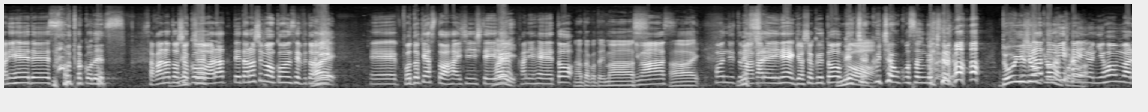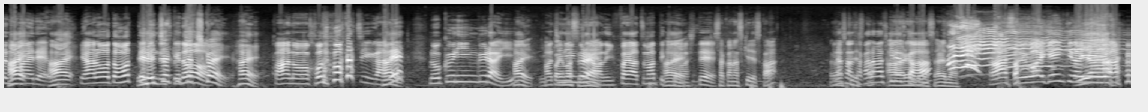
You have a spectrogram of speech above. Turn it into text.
カニ兵です。です。魚と食を笑って楽しむをコンセプトに、はい。えーポッドキャストを配信していはい。るカニ兵とといます。います。はい。本日も明るいね魚食トークを。めちゃくちゃお子さんが来てる。どういう状況なのこれは。来の日本丸の前ではい。はいやろうと思ってるんですけど、めちゃくちゃ近い。はい。あの子供たちがね、はい。6人ぐらい、はい。いっぱいい8ますね。人ぐらいあのいっぱい集まってきてまして、はい。魚好きですか？皆さん魚は好きですか？あありがとうございます。ございあーすごい元気のいい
